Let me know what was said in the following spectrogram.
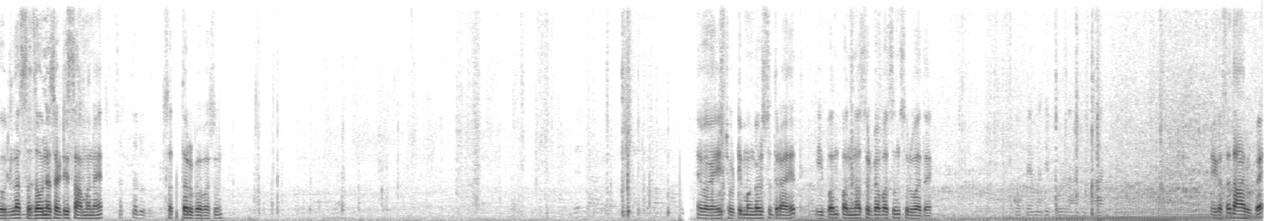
गौरीला सजवण्यासाठी सामान आहे सत्तर रुपये. सत्तर रुपयापासून. हे बघा हे छोटी मंगळसूत्र आहेत. ही पण पन्नास रुपयापासून सुरुवात आहे. हे कसं दहा रुपये?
